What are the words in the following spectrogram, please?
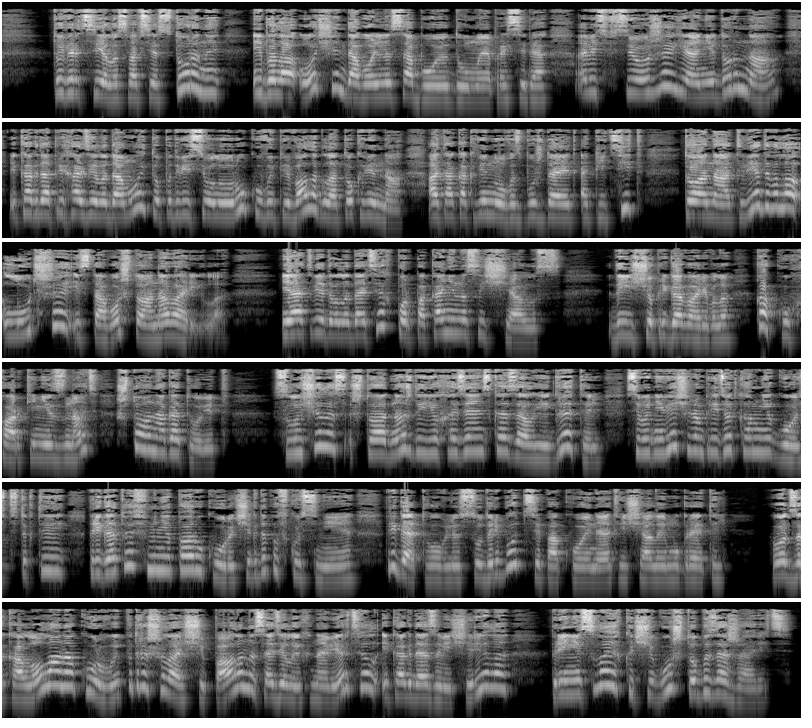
то вертелась во все стороны и была очень довольна собою, думая про себя. А ведь все же я не дурна. И когда приходила домой, то под веселую руку выпивала глоток вина, а так как вино возбуждает аппетит, то она отведывала лучшее из того, что она варила – и отведывала до тех пор, пока не насыщалась. Да еще приговаривала, как кухарке не знать, что она готовит. Случилось, что однажды ее хозяин сказал ей, «Гретель, сегодня вечером придет ко мне гость, так ты приготовь мне пару курочек, да повкуснее». «Приготовлю, сударь, будьте покойны», — отвечала ему Гретель. Вот заколола она кур, выпотрошила, щипала, насадила их на вертел, и когда завечерела, принесла их к очагу, чтобы зажарить.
